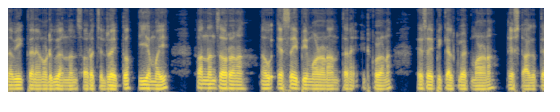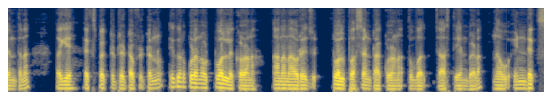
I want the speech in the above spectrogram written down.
ನಾವು ಈಗ ತಾನೇ ನೋಡಿದ್ವಿ, ಹನ್ನೊಂದು ಸಾವಿರ ಚಿಲ್ಲರೆ ಇತ್ತು ಇ ಎಂ ಐ ಹನ್ನೊಂದು ಸಾವಿರನ ನಾವು ಎಸ್ ಐ ಪಿ ಮಾಡೋಣ ಅಂತಾನೆ ಇಟ್ಕೊಳ್ಳೋಣ. ಎಸ್ ಐ ಪಿ ಕ್ಯಾಲ್ಕುಲೇಟ್ ಮಾಡೋಣ ಎಷ್ಟಾಗುತ್ತೆ ಅಂತಾನೆ. ಹಾಗೆ ಎಕ್ಸ್ಪೆಕ್ಟೆಡ್ ರೇಟ್ ಆಫ್ ರಿಟರ್ನ್ ಇದನ್ನು ಕೂಡ ನಾವು ಟ್ವೆಲ್ ಇಟ್ಕೊಳ್ಳೋಣ ಆನ್ ಅವರೇಜ್ ಟ್ವೆಲ್ ಪರ್ಸೆಂಟ್ ಹಾಕೊಳ್ಳೋಣ, ತುಂಬಾ ಜಾಸ್ತಿ ಏನ್ ಬೇಡ. ನಾವು ಇಂಡೆಕ್ಸ್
